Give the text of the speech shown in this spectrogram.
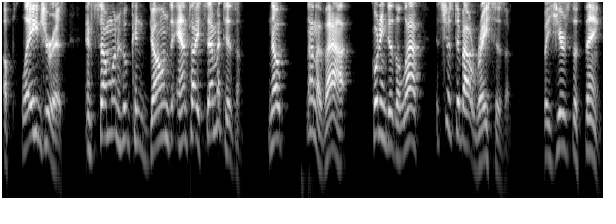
a plagiarist, and someone who condones anti Semitism. Nope, none of that. According to the left, it's just about racism. But here's the thing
